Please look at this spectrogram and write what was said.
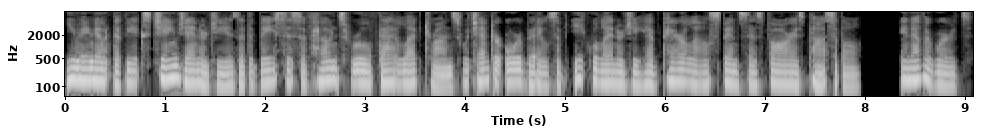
You may note that the exchange energy is at the basis of Hund's rule that electrons which enter orbitals of equal energy have parallel spins as far as possible. In other words,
